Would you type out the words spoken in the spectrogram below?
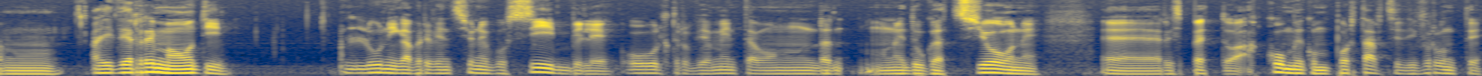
um, ai terremoti, l'unica prevenzione possibile, oltre ovviamente a un, un'educazione eh, rispetto a come comportarsi di fronte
